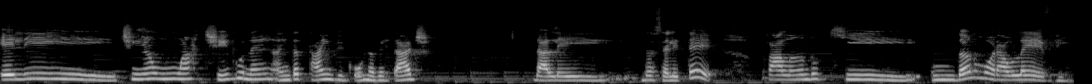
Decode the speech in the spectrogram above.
ele tinha um artigo, né, ainda está em vigor, na verdade, da lei da CLT, falando que um dano moral leve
